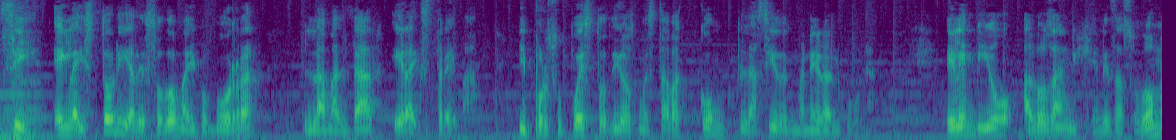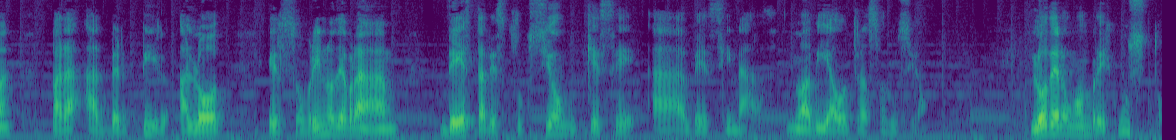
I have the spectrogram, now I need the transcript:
Sí, en la historia de Sodoma y Gomorra, la maldad era extrema. Y por supuesto Dios no estaba complacido en manera alguna. Él envió a dos ángeles a Sodoma para advertir a Lot, el sobrino de Abraham, de esta destrucción que se avecinaba. No había otra solución. Lot era un hombre justo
